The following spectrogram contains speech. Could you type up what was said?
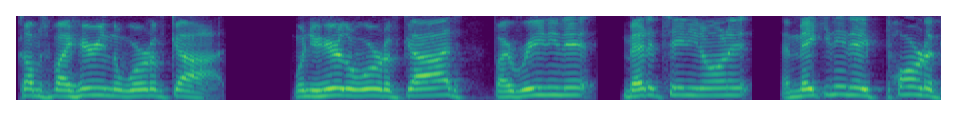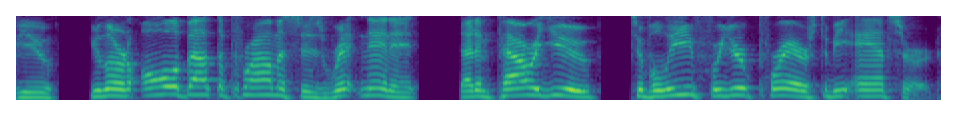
comes by hearing the word of God. When you hear the Word of God, by reading it, meditating on it, and making it a part of you, you learn all about the promises written in it that empower you to believe for your prayers to be answered.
